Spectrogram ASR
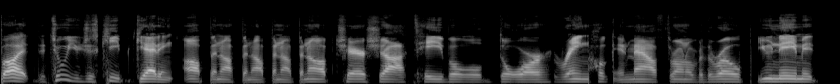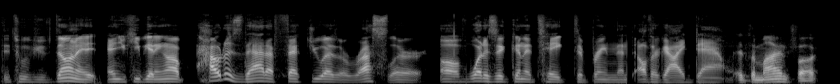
but the two of you just keep getting getting up and up and up and up and up, chair shot, table, door, ring, hook and mouth thrown over the rope, you name it, the two of you've done it, and you keep getting up. How does that affect you as a wrestler? Of what is it going to take to bring the other guy down? It's a mind fuck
